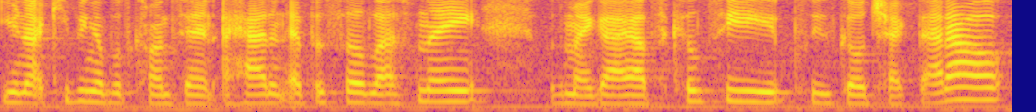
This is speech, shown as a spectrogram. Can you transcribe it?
you're not keeping up with content. I had an episode last night with my guy Kilty. Please go check that out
